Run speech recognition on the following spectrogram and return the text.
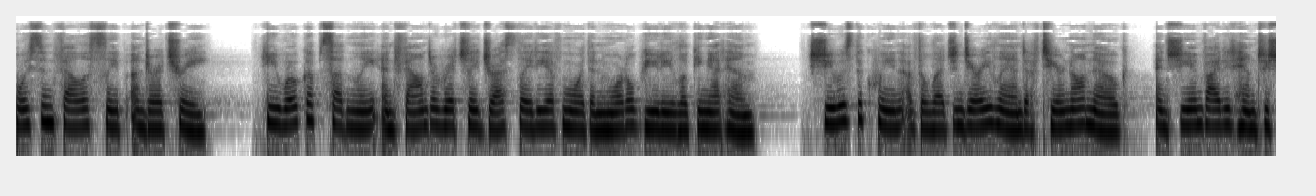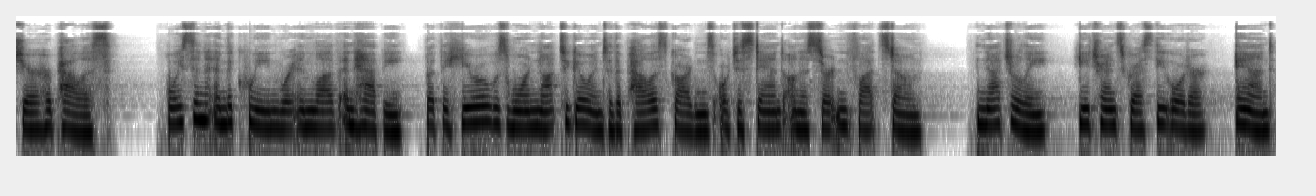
Oisin fell asleep under a tree. He woke up suddenly and found a richly dressed lady of more than mortal beauty looking at him. She was the queen of the legendary land of Tir na Nog, and she invited him to share her palace. Oisin and the queen were in love and happy, but the hero was warned not to go into the palace gardens or to stand on a certain flat stone. Naturally, he transgressed the order, and,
